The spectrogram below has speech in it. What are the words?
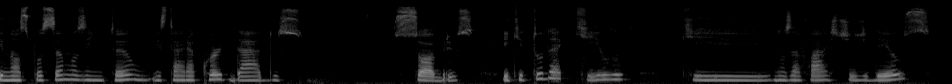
Que nós possamos então estar acordados, sóbrios, e que tudo aquilo que nos afaste de Deus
